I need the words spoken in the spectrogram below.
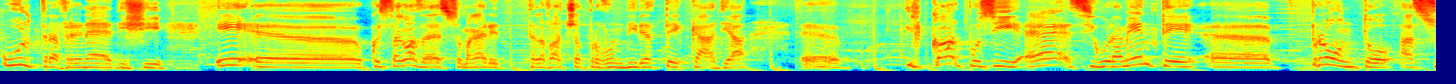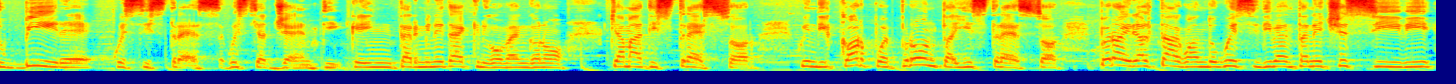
ultra frenetici. E eh, questa cosa adesso magari te la faccio approfondire a te Katia. Eh, il corpo sì è sicuramente eh, pronto a subire questi stress, questi agenti che in termine tecnico vengono chiamati stressor, quindi il corpo è pronto agli stressor, però in realtà quando questi diventano eccessivi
